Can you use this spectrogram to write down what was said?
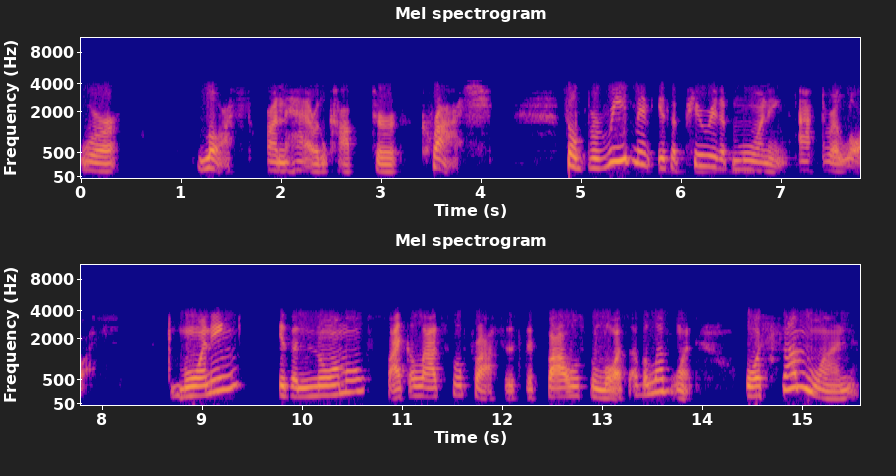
were lost on the helicopter crash. So, bereavement is a period of mourning after a loss. Mourning is a normal psychological process that follows the loss of a loved one or someone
